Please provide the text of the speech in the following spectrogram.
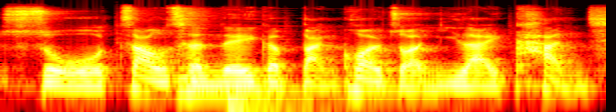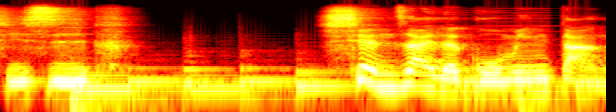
所造成的一个板块转移来看，其实。现在的国民党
